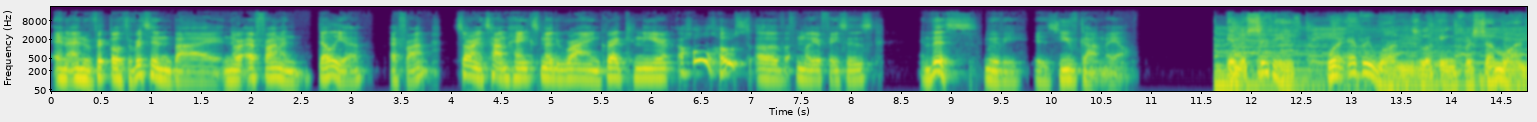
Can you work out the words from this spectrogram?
and, and both written by Nora Ephron and Delia Ephron, starring Tom Hanks, Meg Ryan, Greg Kinnear, a whole host of familiar faces. And this movie is You've Got Mail. In a city where everyone's looking for someone,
